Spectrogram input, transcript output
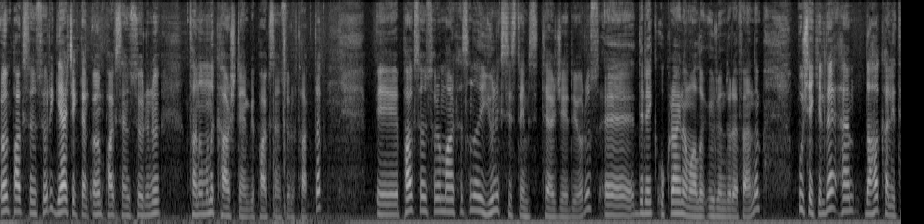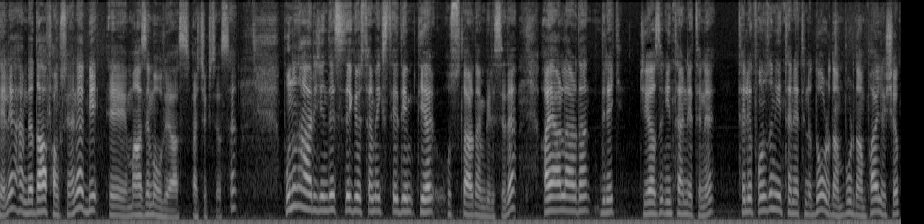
Ön park sensörü gerçekten ön park sensörünü tanımını karşılayan bir park sensörü taktık. E, park sensörü markasında da Unix sistemi tercih ediyoruz. E, direkt Ukrayna malı üründür efendim. Bu şekilde hem daha kaliteli hem de daha fonksiyonel bir e, malzeme oluyor as- açıkçası. Bunun haricinde size göstermek istediğim diğer hususlardan birisi de ayarlardan direkt cihazın internetini, telefonunuzun internetini doğrudan buradan paylaşıp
